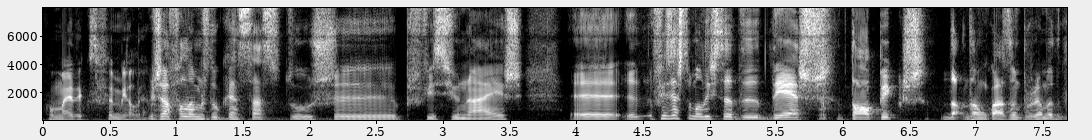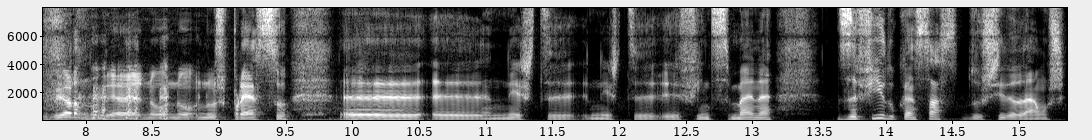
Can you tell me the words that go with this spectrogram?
com médicos de família. Já falamos do cansaço dos uh, profissionais. Uh, fizeste uma lista de 10 tópicos, dão quase um programa de governo uh, no, no, no, Expresso neste, neste fim de semana. Desafio do cansaço dos cidadãos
